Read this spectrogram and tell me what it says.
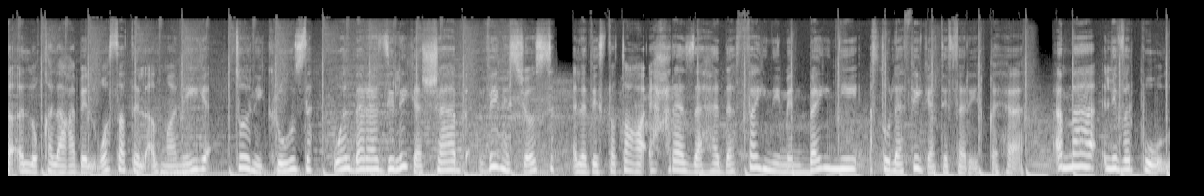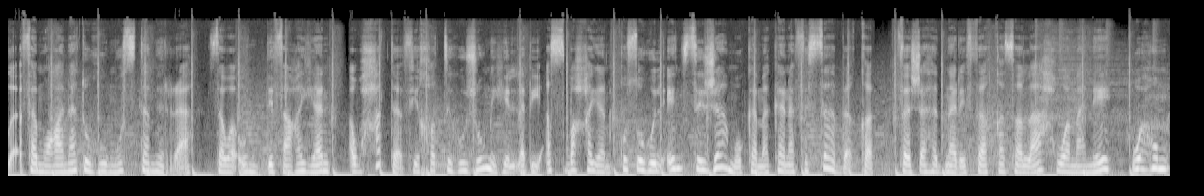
تألق لاعب الوسط الألماني توني كروز والبرازيلي الشاب فينيسيوس الذي استطاع إحراز هدفين من بين ثلاثية فريقه. أما ليفربول فمعاناته مستمرة سواء دفاعيا أو حتى في خط هجومه الذي أصبح ينقصه الانسجام كما كان في السابق. فشاهدنا رفاق صلاح وماني وهم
